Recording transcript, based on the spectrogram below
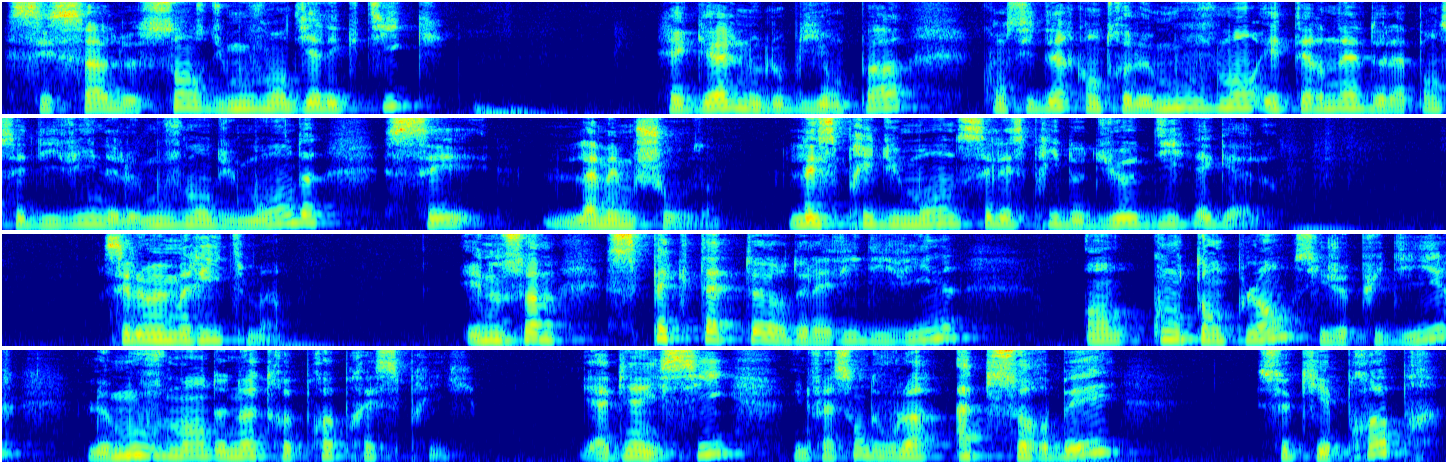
C'est ça le sens du mouvement dialectique. Hegel, ne l'oublions pas, considère qu'entre le mouvement éternel de la pensée divine et le mouvement du monde, c'est la même chose. L'esprit du monde, c'est l'esprit de Dieu, dit Hegel. C'est le même rythme. Et nous sommes spectateurs de la vie divine en contemplant, si je puis dire, le mouvement de notre propre esprit. Il y a bien ici une façon de vouloir absorber ce qui est propre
